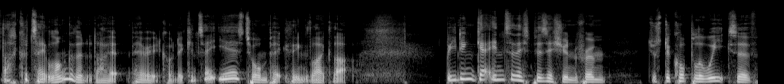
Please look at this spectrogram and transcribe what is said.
that could take longer than a diet period could. It can take years to unpick things like that. But you didn't get into this position from just a couple of weeks of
